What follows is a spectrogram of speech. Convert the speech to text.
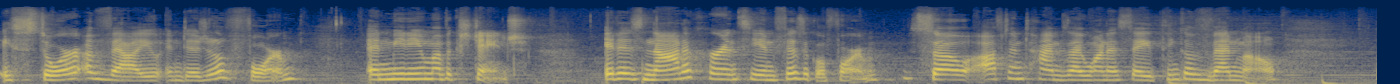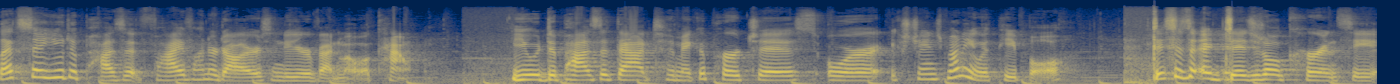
a store of value in digital form and medium of exchange. It is not a currency in physical form. So oftentimes I want to say, think of Venmo. Let's say you deposit $500 into your Venmo account. You would deposit that to make a purchase or exchange money with people. This is a digital currency,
